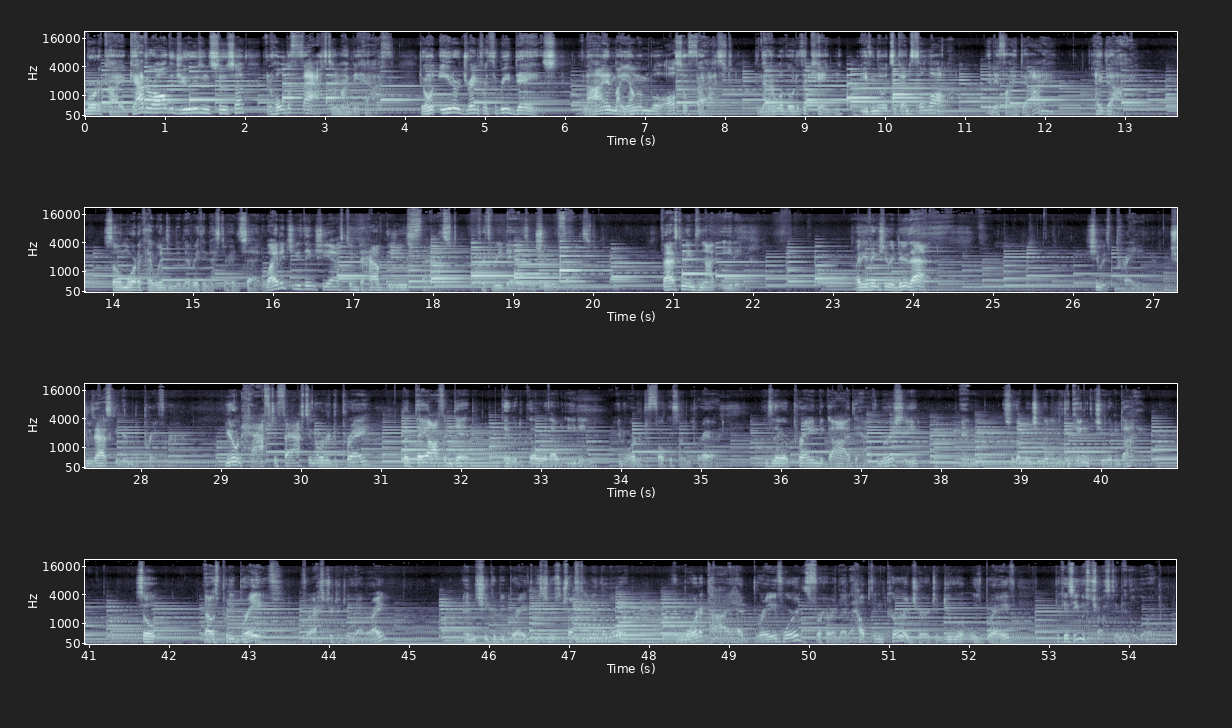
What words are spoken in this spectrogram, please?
Mordecai, Gather all the Jews in Susa and hold a fast on my behalf. Don't eat or drink for three days, and I and my young one will also fast, and then I will go to the king, even though it's against the law. And if I die, I die. So Mordecai went and did everything Esther had said. Why did you think she asked him to have the Jews fast for three days and she would fast? Fast means not eating. Why do you think she would do that? She was praying. She was asking them to pray for her. You don't have to fast in order to pray, but they often did. They would go without eating in order to focus on prayer. And so they were praying to God to have mercy and so that when she went into the king she wouldn't die. So that was pretty brave for Esther to do that, right? And she could be brave because she was trusting in the Lord. And Mordecai had brave words for her that helped encourage her to do what was brave because he was trusting in the Lord.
